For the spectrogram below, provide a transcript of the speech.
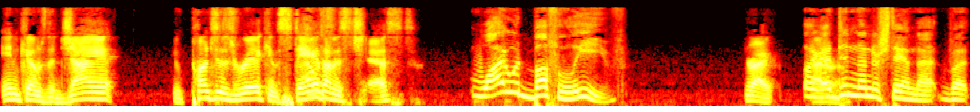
In comes the Giant, who punches Rick and stands was- on his chest. Why would Buff leave? Right. Like I, don't didn't understand that, but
